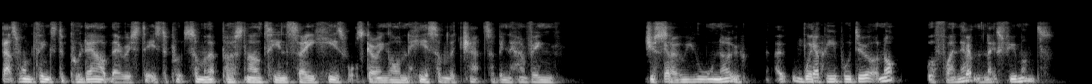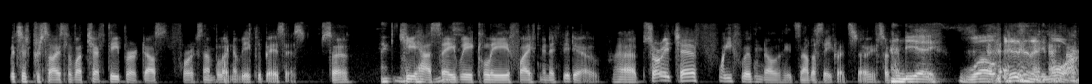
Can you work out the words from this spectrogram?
that's one of the things to put out there is to, is to put some of that personality and say here's what's going on here's some of the chats i've been having just Yep. so you all know Uh, whether Yep. people do it or not we'll find out Yep. in the next few months which is precisely what Jeff Teper does, for example, on a weekly basis. So he has a weekly five-minute video. Uh, sorry, Jeff, we, we no, it's not a secret, so it's okay. NDA. Well, it isn't anymore,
